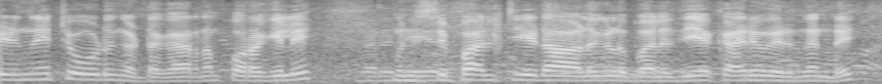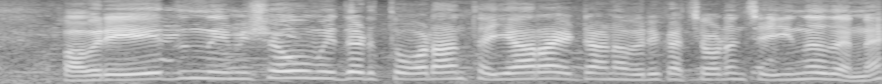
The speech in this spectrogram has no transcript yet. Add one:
എഴുന്നേറ്റ് ഓടും കേട്ടോ. കാരണം പുറകിൽ മുനിസിപ്പാലിറ്റിയുടെ ആളുകൾ ബലദിയക്കാർ വരുന്നുണ്ട്. അപ്പോൾ അവർ ഏത് നിമിഷവും ഇതെടുത്ത് ഓടാൻ തയ്യാറായിട്ടാണ് അവർ കച്ചവടം ചെയ്യുന്നത് തന്നെ.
